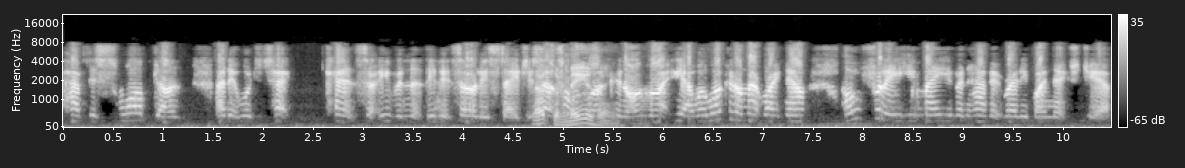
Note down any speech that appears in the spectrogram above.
have this swab done, and it would detect cancer, even in its early stages. That's what amazing. We're working on right. Yeah, we're working on that right now. Hopefully, he may even have it ready by next year.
